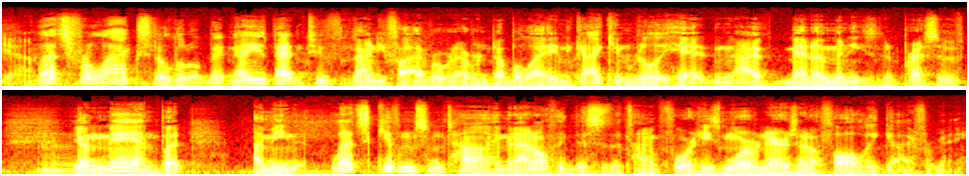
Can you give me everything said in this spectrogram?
Yeah. Let's relax it a little bit. Now he's batting 295 or whatever in double A, and the guy can really hit, and I've met him and he's an impressive mm. young man, but I mean, let's give him some time, and I don't think this is the time for it. He's more of an Arizona Fall League guy for me.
